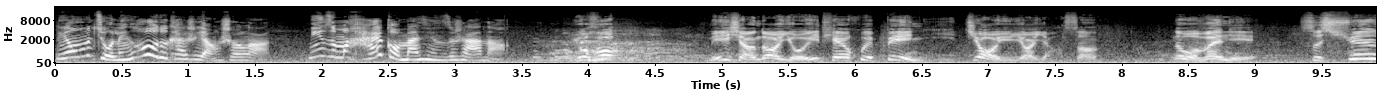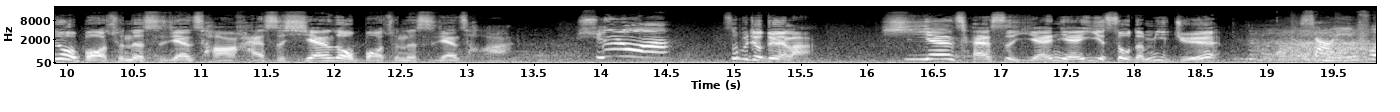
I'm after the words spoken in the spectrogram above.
连我们九零后都开始养生了，你怎么还搞慢性自杀呢？哟呵，没想到有一天会被你教育要养生。那我问你，是熏肉保存的时间长，还是鲜肉保存的时间长啊？熏肉啊！这不就对了？吸烟才是延年益寿的秘诀。小姨夫，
